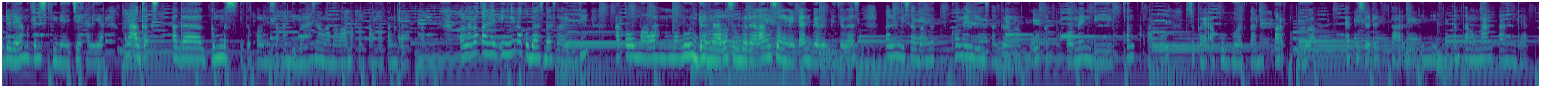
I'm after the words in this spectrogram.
Udah deh ya mungkin segini aja kali ya. Karena agak agak gemes gitu kalau misalkan dibahas yang lama-lama tentang mantan gatel kalau memang kalian ingin aku bahas-bahas lagi atau malah mengundang narasumbernya langsung nih kan biar lebih jelas kalian bisa banget komen di instagram aku atau komen di kontak aku supaya aku buatkan part 2 episode kali ini tentang mantan gatal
